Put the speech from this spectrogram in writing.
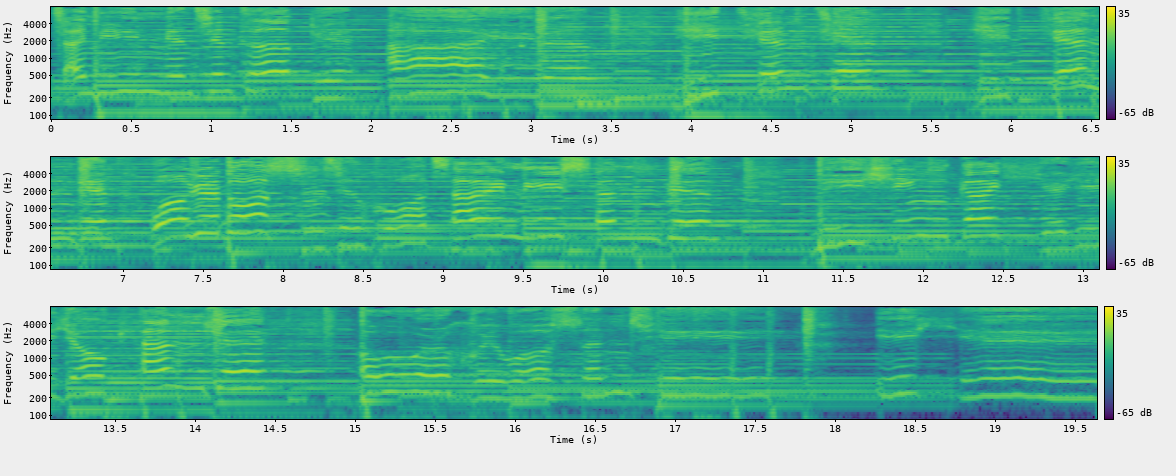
在你面前特别哀怨。一天天，一点点，我越多时间活在你身边，你应该也有感觉，为我深情一眼。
